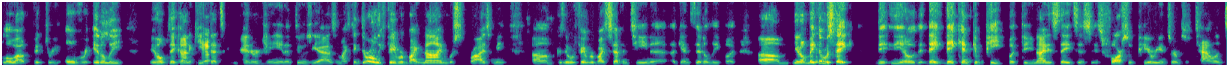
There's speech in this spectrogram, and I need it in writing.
blowout victory over Italy you hope they kind of keep yep. that energy and enthusiasm. I think they're only favored by nine, which surprised me because um, they were favored by 17 uh, against Italy. But um, you know, make no mistake, the, you know they they can compete, but the United States is is far superior in terms of talent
